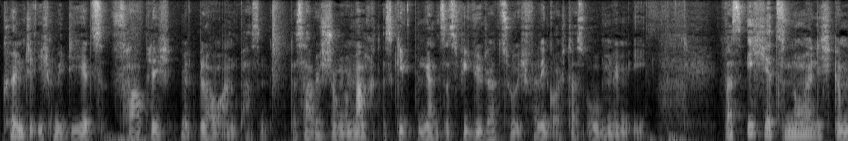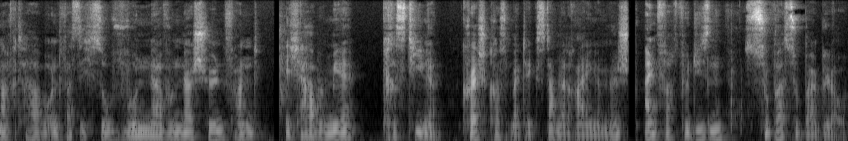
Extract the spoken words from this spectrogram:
könnte ich mir die jetzt farblich mit Blau anpassen. Das habe ich schon gemacht. Es gibt ein ganzes Video dazu. Ich verlinke euch das oben im i. Was ich jetzt neulich gemacht habe und was ich so wunder wunderschön fand, ich habe mir Christine Crash Cosmetics damit reingemischt. Einfach für diesen super, super Glow.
